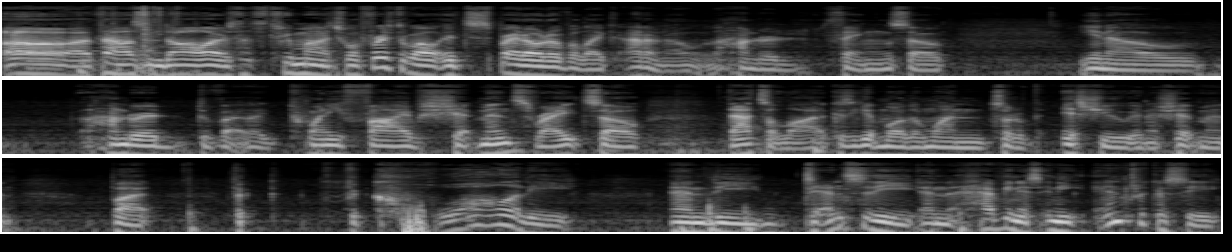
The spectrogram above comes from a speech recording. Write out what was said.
oh, a thousand dollars, that's too much. Well, first of all, it's spread out over like, I don't know, a hundred things. So, you know, a hundred, like 25 shipments, right? So that's a lot because you get more than one sort of issue in a shipment. But the, the quality and the density and the heaviness and the intricacy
